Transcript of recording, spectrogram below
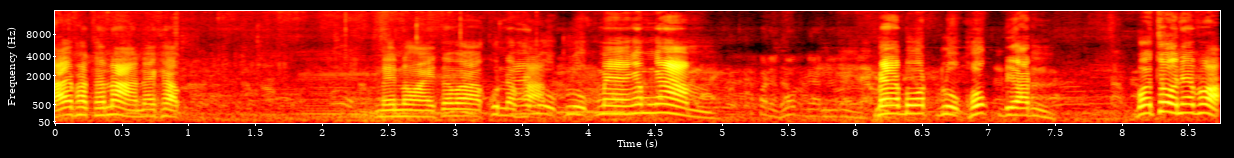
สายพัฒนานะครับหน่อยๆแต่ว่าคุณภาพลูกลูกแม่งามๆแม่บดลูกหกเดือนเบอร์โทรเนี่ยพ่อ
